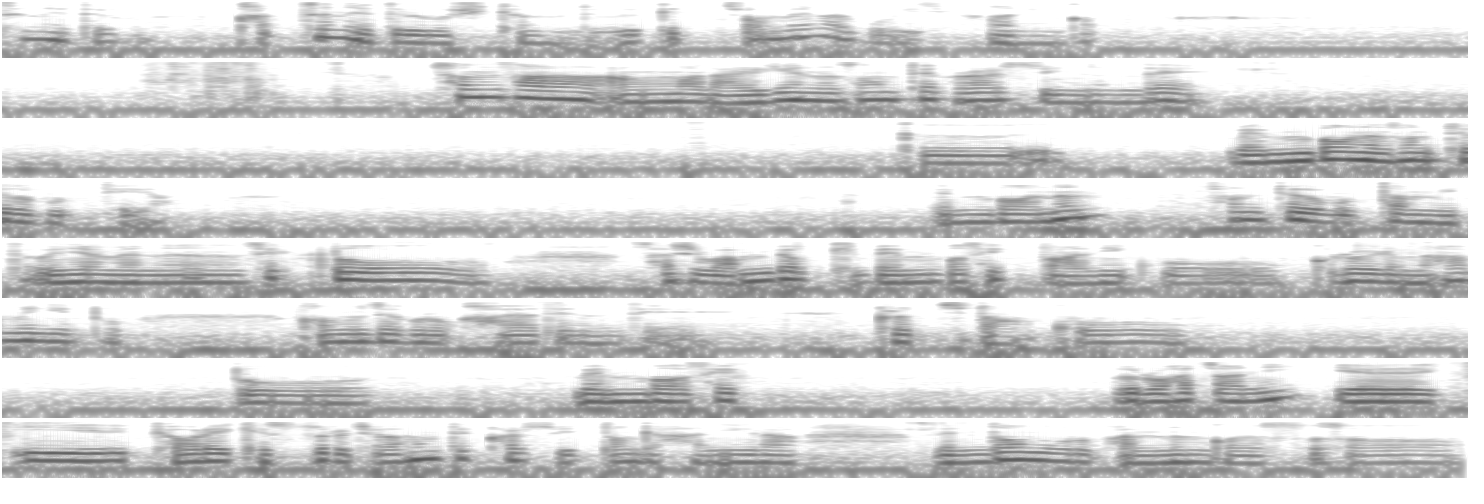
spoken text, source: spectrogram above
같은 애들 같은 애들로 시켰는데 왜 이렇게 점해나 보이지? 아닌가? 천사 악마 날개는 선택을 할 수 있는데 그 멤버는 선택을 못해요. 멤버는 선택을 못합니다. 왜냐면은 색도 사실 완벽히 멤버 색도 아니고 그러려면 하민이도 검은색으로 가야 되는데 그렇지도 않고 또 멤버 색으로 하자니 얘 이 별의 개수를 제가 선택할 수 있던 게 아니라 랜덤으로 받는 거였어서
